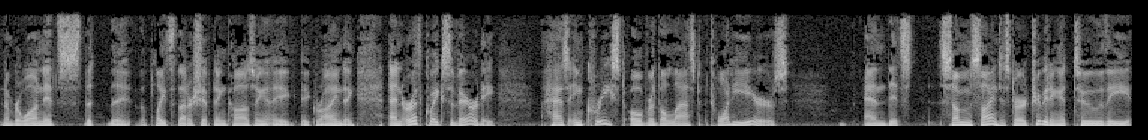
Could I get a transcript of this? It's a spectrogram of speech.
number one, it's the, the, the plates that are shifting causing a, a grinding, and earthquake severity has increased over the last 20 years, and it's some scientists are attributing it to the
